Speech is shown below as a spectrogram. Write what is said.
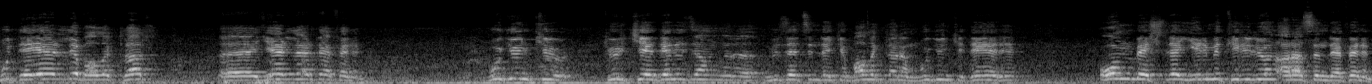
Bu değerli balıklar e, yerlerde efendim. Bugünkü Türkiye Deniz Canlıları Müzesi'ndeki balıkların bugünkü değeri 15 ile 20 trilyon arasında efendim.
